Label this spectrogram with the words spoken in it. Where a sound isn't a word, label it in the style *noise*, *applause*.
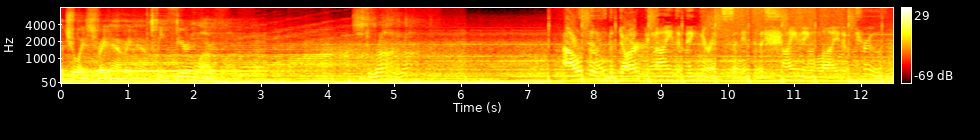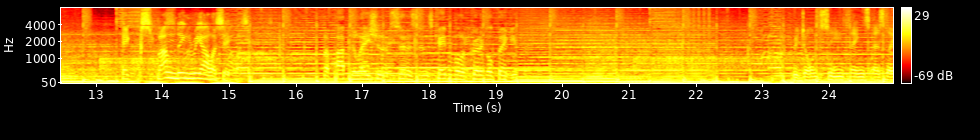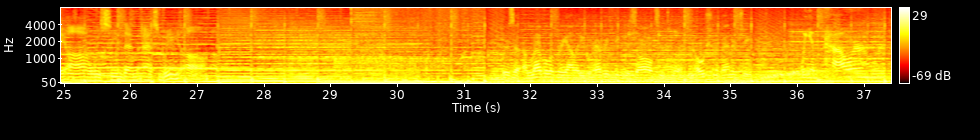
a choice right now, right now, between fear and love. It's just a rock. Out of the dark night of ignorance and into the shining light of truth. Expanding reality. A population of citizens capable of critical thinking. We don't see things as they are, we see them as we are. There's a, a level of reality where everything dissolves into a, an ocean of energy. We empower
